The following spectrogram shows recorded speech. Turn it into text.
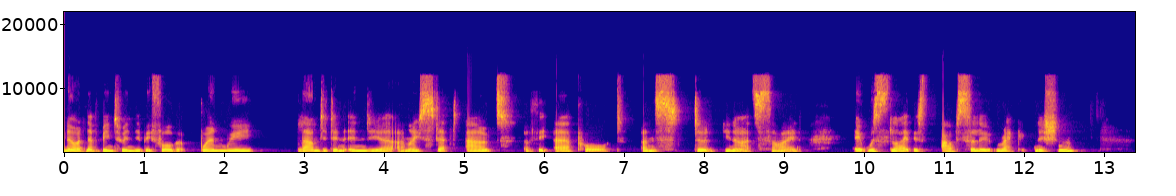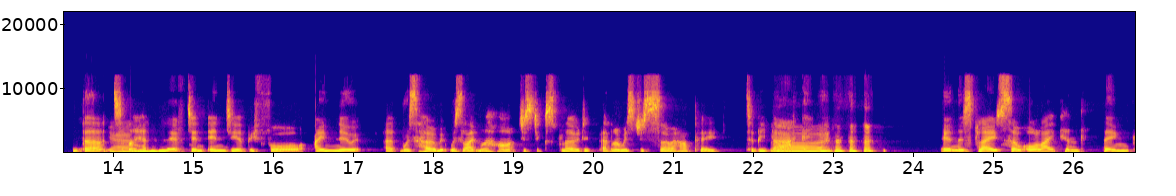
you know, I'd never been to India before, but when we landed in India and I stepped out of the airport and stood, you know, outside, it was like this absolute recognition that yeah. I had lived in India before. I knew it, it was home. It was like my heart just exploded, and I was just so happy to be back in this place. So all I can think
